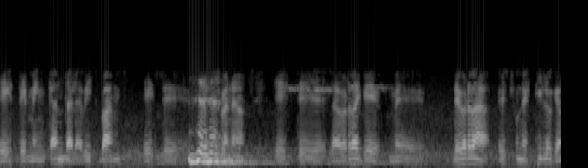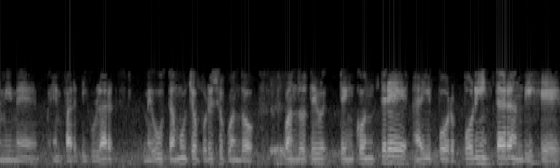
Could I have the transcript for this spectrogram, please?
este, me encanta la Big Band, este, suena, este, la verdad que me, de verdad es un estilo que a mí me, en particular me gusta mucho, por eso cuando, cuando te, te encontré ahí por, por Instagram dije,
